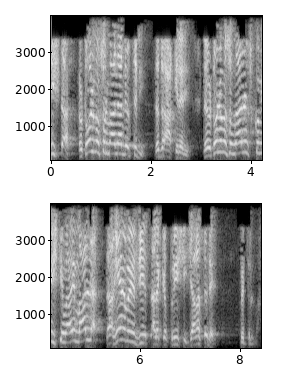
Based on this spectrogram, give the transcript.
نشته ټول مسلمانان درتلي د عاقل دي د ټول مسلمانانو کوم اجتماعي مال ده دا غیر به دي الک پریشي چې هغه څه ده بیت المال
